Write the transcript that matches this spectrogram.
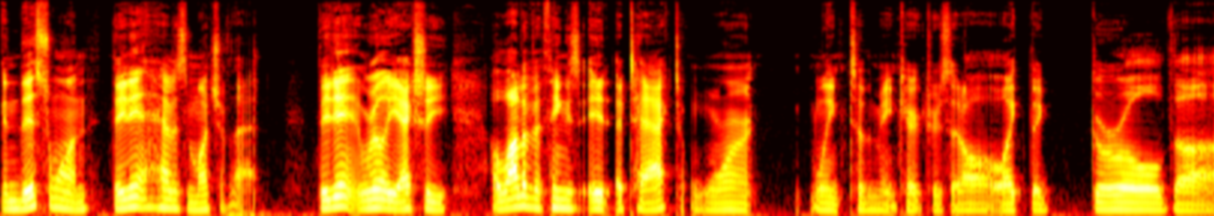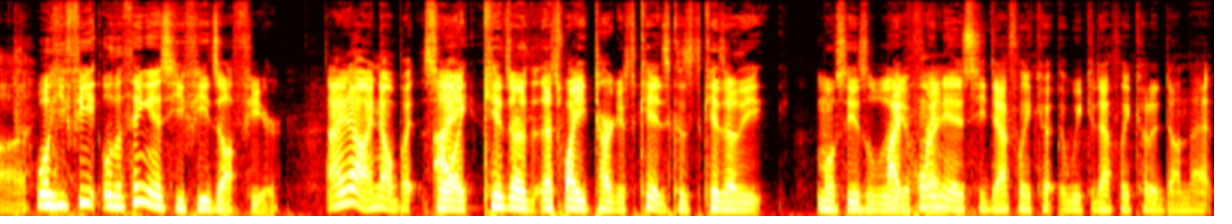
in this one they didn't have as much of that. They didn't really actually a lot of the things it attacked weren't linked to the main characters at all. Like the girl, the well he feed well the thing is he feeds off fear. I know, I know, but So I- like kids are that's why he targets kids because kids are the most easily my afraid. point is he definitely could we could definitely could have done that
